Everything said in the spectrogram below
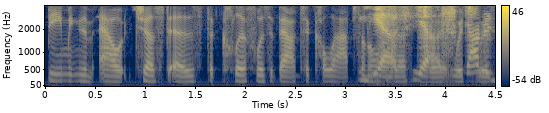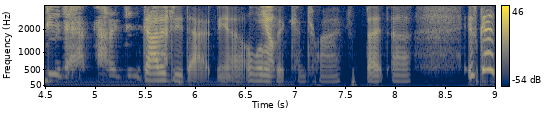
beaming them out just as the cliff was about to collapse and all the Yes, of yes. it which Gotta was do that. Gotta do Got to that. do that. Yeah, a little Yep. bit contrived, but uh, it's good.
